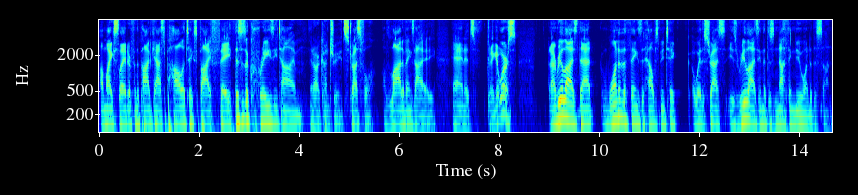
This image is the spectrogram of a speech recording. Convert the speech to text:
I'm Mike Slater from the podcast Politics by Faith. This is a crazy time in our country. It's stressful, a lot of anxiety, and it's going to get worse. And I realized that one of the things that helps me take away the stress is realizing that there's nothing new under the sun.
